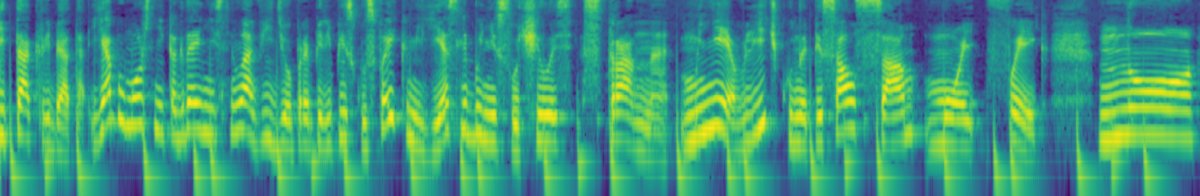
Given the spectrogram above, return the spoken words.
Итак, ребята, я бы, может, никогда и не сняла видео про переписку с фейками, если бы не случилось странное. Мне в личку написал сам мой фейк. Но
